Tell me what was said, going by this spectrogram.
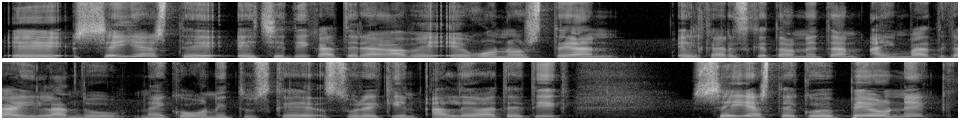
e, sei aste etxetik atera gabe egon ostean, elkarrizketa honetan hainbat gai landu nahiko genituzke zurekin alde batetik, sei asteko epe honek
